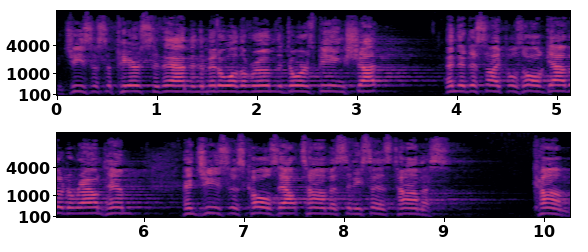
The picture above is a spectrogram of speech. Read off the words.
And Jesus appears to them in the middle of the room, the doors being shut, and the disciples all gathered around him. And Jesus calls out Thomas and he says, Thomas, Come,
